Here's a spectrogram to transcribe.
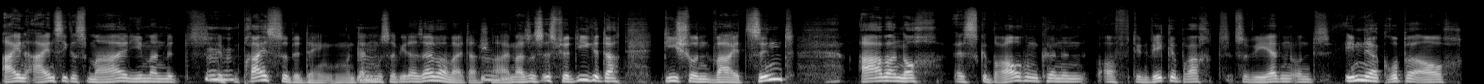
ein einziges Mal jemand mit mhm. Preis zu bedenken. Und dann mhm. muss er wieder selber weiterschreiben. Mhm. Also es ist für die gedacht, die schon weit sind, aber noch es gebrauchen können, auf den Weg gebracht zu werden und in der Gruppe auch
